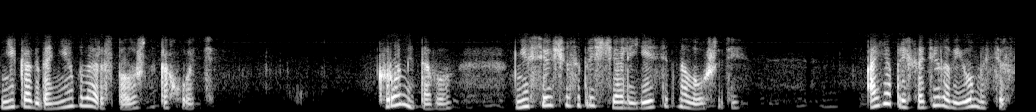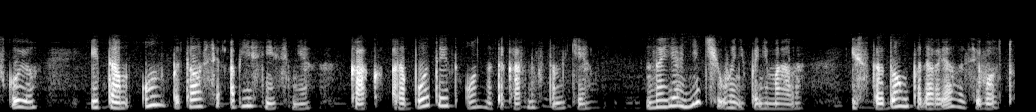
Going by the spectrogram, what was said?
никогда не была расположена к охоте. Кроме того, мне все еще запрещали ездить на лошади. А я приходила в его мастерскую, и там он пытался объяснить мне, как работает он на токарном станке. Но я ничего не понимала и с трудом подавляла зевоту.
